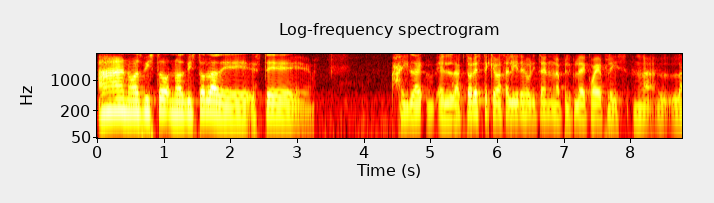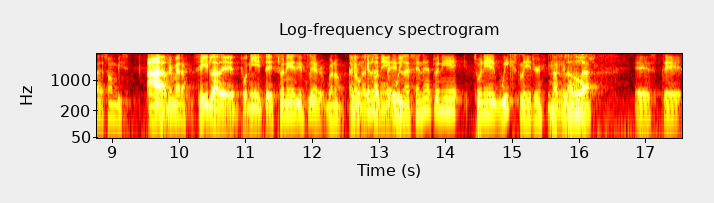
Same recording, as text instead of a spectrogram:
Ah, no has visto, no has visto la de este... Ay, la- el actor este que va a salir ahorita en la película de Quiet Place, en la, la de zombies. Ah, la primera. Sí, la de 28 Days. 28 Days Later. Bueno, creo que en la, 28 en la escena de 28, 28 Weeks Later, la Mm, segunda, este...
